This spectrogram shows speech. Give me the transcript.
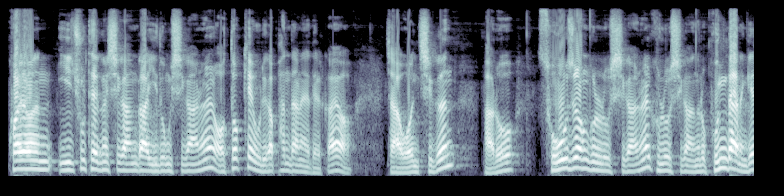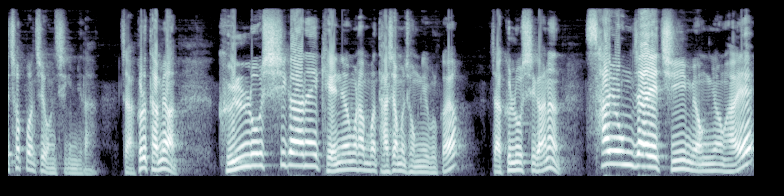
과연 이 출퇴근 시간과 이동 시간을 어떻게 우리가 판단해야 될까요? 자, 원칙은 바로 소정 근로 시간을 근로 시간으로 본다는 게 첫 번째 원칙입니다. 자, 그렇다면 근로 시간의 개념을 한번 다시 한번 정리해 볼까요? 자, 근로 시간은 사용자의 지휘 명령 하에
